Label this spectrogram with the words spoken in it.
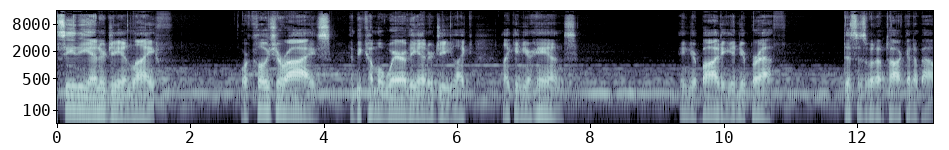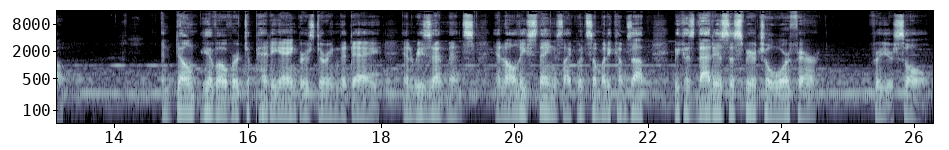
See the energy in life. Or close your eyes and become aware of the energy like, like in your hands, in your body, in your breath. This is what I'm talking about. And don't give over to petty angers during the day and resentments and all these things like when somebody comes up, because that is the spiritual warfare for your soul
